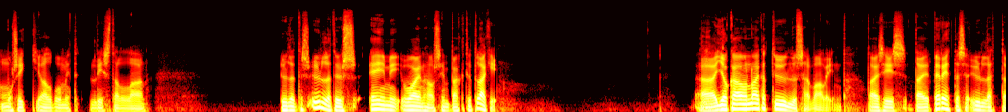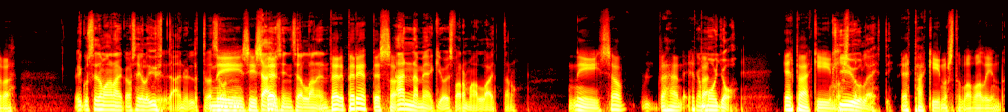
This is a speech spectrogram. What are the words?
musiikkialbumit listallaan. Yllätys, yllätys, Amy Winehousein Back to Blackin, ää, joka on aika tylsä valinta. Tai siis, tai periaatteessa yllättävä. Eli kun se samaan aikaan se ei ole yhtään yllättävä, se niin, on siis täysin per, sellainen. Per, periaatteessa... NMEkin olisi varmaan laittanut. Niin, se on vähän epä, ja mojo. epäkiinnostava, epäkiinnostava valinta.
